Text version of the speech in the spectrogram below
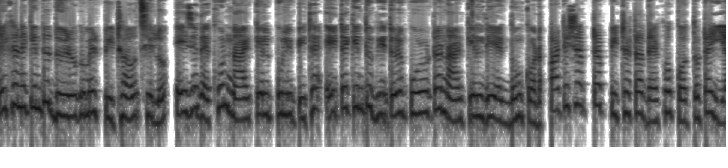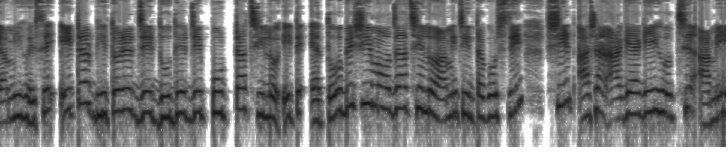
এখানে কিন্তু দুই রকমের পিঠাও ছিল। এই যে দেখো, নারকেল পুলি পিঠা এটা কিন্তু ভিতরে পুরোটা নারকেল দিয়ে একদম করা। পাটিসাপটা পিঠাটা দেখো কতটা ইয়ামি হয়েছে, এটার ভিতরের যে দুধের যে পুরটা ছিল এটা এত বেশি মজা ছিল, আমি চিন্তা করছি। শীত আসার আগে আগেই হচ্ছে, আমি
